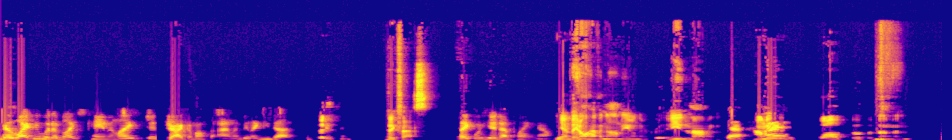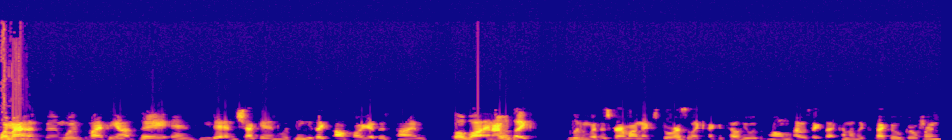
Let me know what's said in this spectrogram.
The wifey would have like came and like just dragged them off the island, and be like, "You done?" Big facts. Like, well, you're done playing now. Yeah, they don't have a Nami on their crew. They need a Nami. Yeah. Nami I- would wall both of them. And When my husband was my fiance and he didn't check in with me, he's like, "I'll call you at this time." Blah blah. And I was like living with his grandma next door, so like I could tell he wasn't home. I was like that kind of like psycho girlfriend.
